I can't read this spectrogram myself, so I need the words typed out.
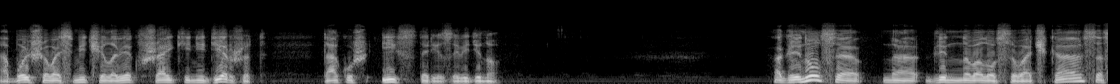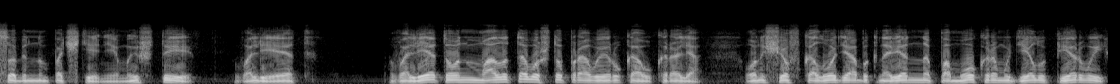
А больше восьми человек в шайке не держат, так уж истори заведено. Оглянулся на длинноволосого очка с особенным почтением. Ишь ты, валет! Валет он мало того, что правая рука у короля, он еще в колоде обыкновенно по мокрому делу первый.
